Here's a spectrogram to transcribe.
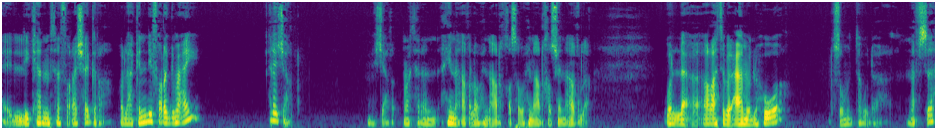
اللي كان مثلا فرع شقرة ولكن اللي فرق معي الايجار الايجار مثلا هنا أغلى وهنا أرخص أو هنا أرخص وهنا أغلى. ولا راتب العامل هو رسوم الدولة نفسه.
